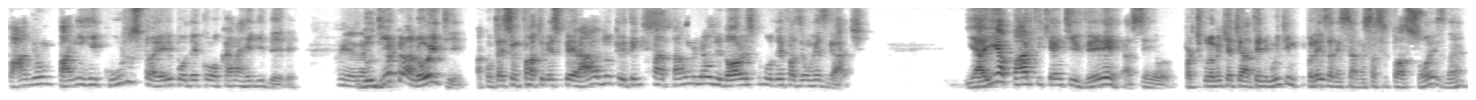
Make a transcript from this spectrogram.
paguem, paguem recursos para ele poder colocar na rede dele. É. Do dia para a noite acontece um fato inesperado que ele tem que tratar um milhão de dólares para poder fazer um resgate. E aí a parte que a gente vê, assim, eu, particularmente a gente atende muita empresa nessa, nessas situações, né?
